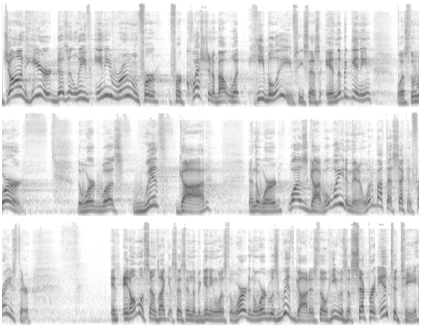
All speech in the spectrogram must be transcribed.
John here doesn't leave any room for, for question about what he believes. He says, In the beginning was the Word. The Word was with God, and the Word was God. Well, wait a minute. What about that second phrase there? It, it, almost sounds like it says, In the beginning was the Word, and the Word was with God, as though He was a separate entity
